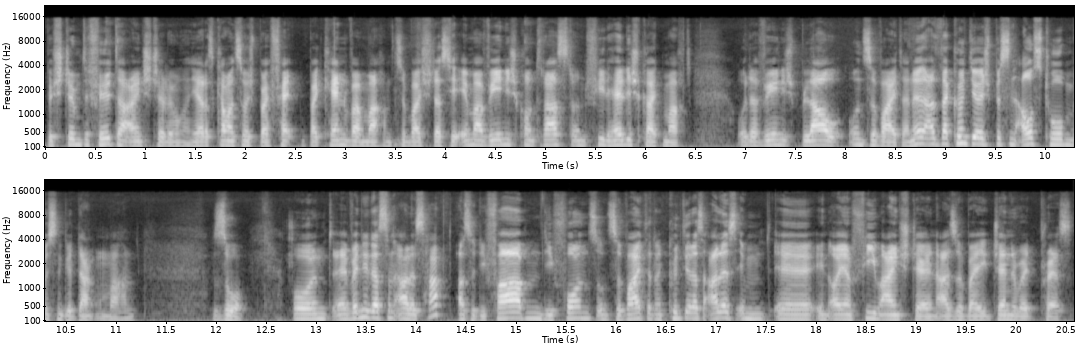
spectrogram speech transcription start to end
bestimmte Filtereinstellungen. Ja, das kann man zum Beispiel bei, bei Canva machen. Zum Beispiel, dass ihr immer wenig Kontrast und viel Helligkeit macht. Oder wenig Blau und so weiter. Ne? Also da könnt ihr euch ein bisschen austoben, ein bisschen Gedanken machen. So. Und äh, wenn ihr das dann alles habt, also die Farben, die Fonts und so weiter, dann könnt ihr das alles im, äh, in eurem Theme einstellen, also bei Generate Press.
